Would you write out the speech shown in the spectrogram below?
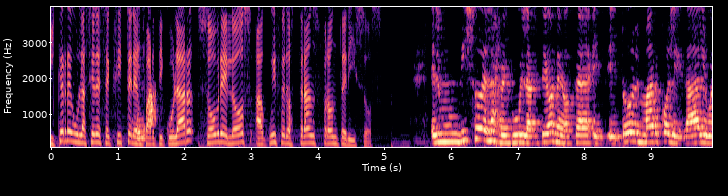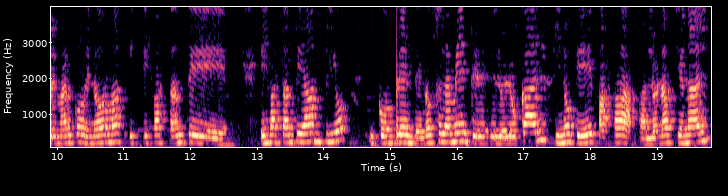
¿Y qué regulaciones existen en particular sobre los acuíferos transfronterizos? El mundillo de las regulaciones, o sea, todo el marco legal o el marco de normas es, bastante, es bastante amplio y comprende no solamente desde lo local, sino que pasa hasta lo nacional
